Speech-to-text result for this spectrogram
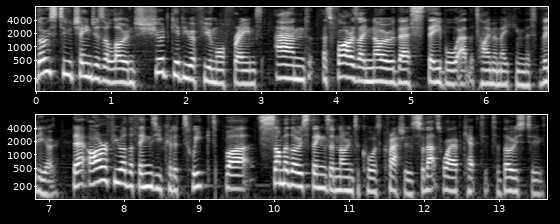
Those two changes alone should give you a few more frames, and as far as I know, they're stable at the time of making this video. There are a few other things you could have tweaked, but some of those things are known to cause crashes, so that's why I've kept it to those two.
